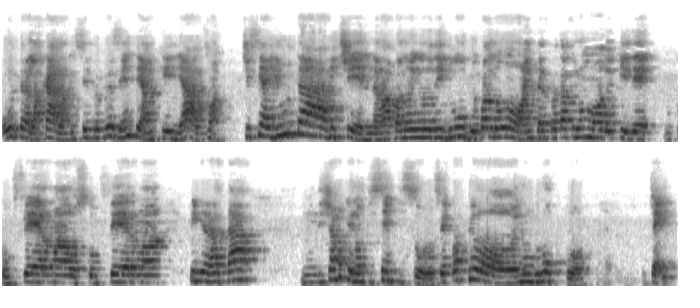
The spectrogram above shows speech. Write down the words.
oltre alla Carla che è sempre presente, anche gli altri, ma ci si aiuta a vicenda, no? quando vengono dei dubbi, quando uno ha interpretato in un modo e chiede conferma o sconferma, quindi in realtà diciamo che non ti senti solo, sei proprio in un gruppo, cioè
